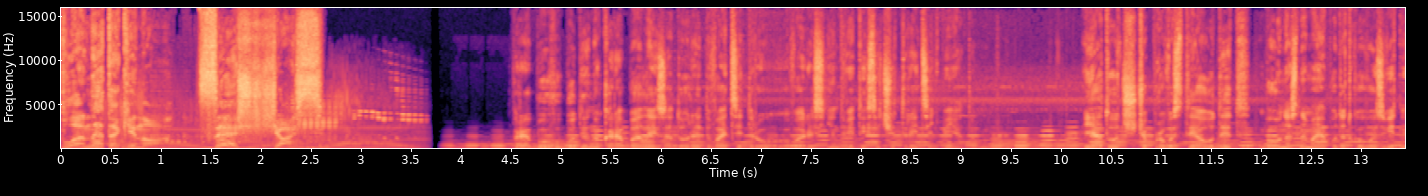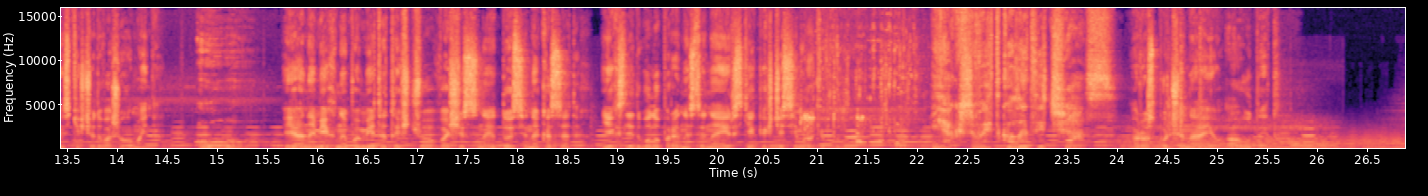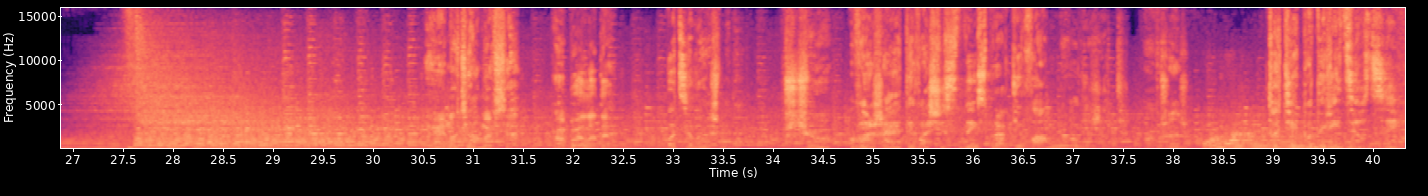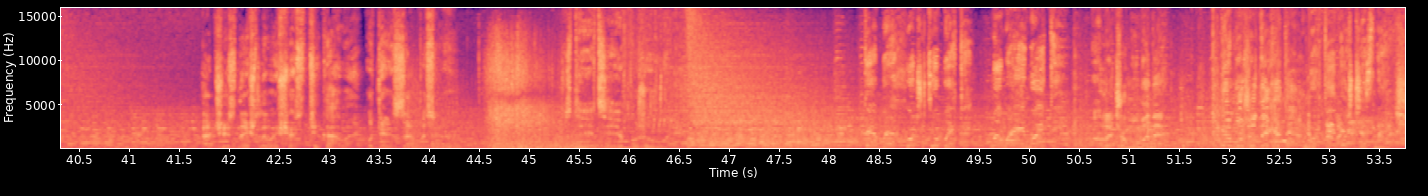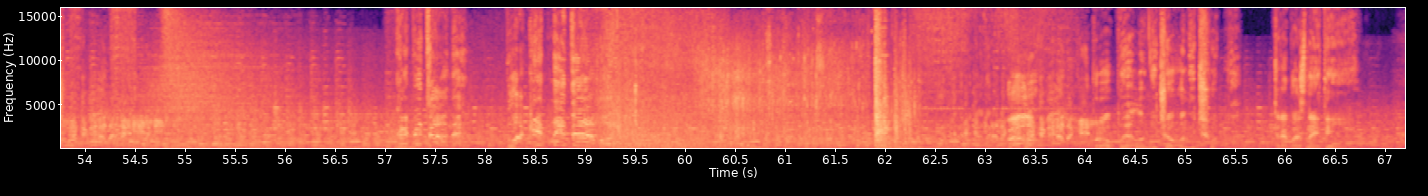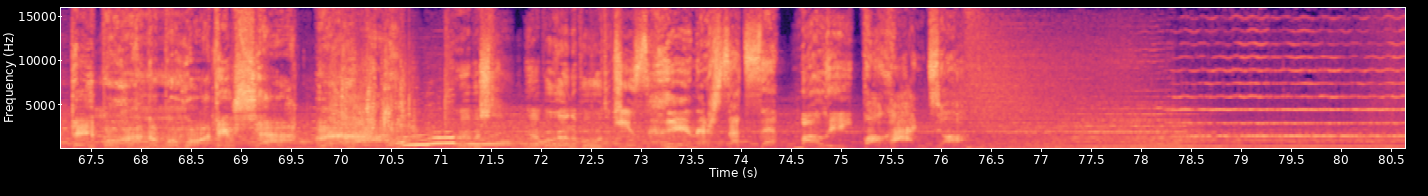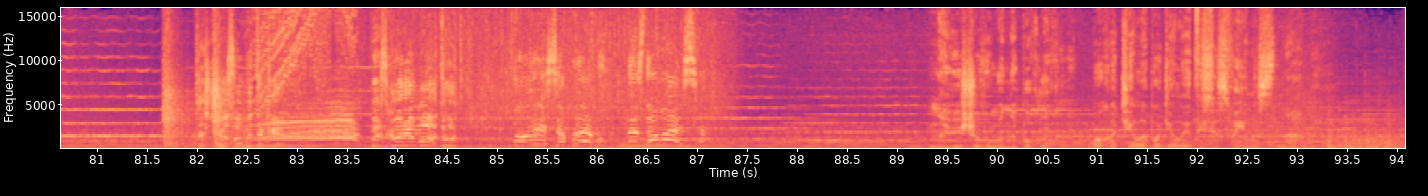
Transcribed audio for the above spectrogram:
Планета кіно це щось. Прибув у будинок Арабели Ізадори 22 вересня 2035-го. Я тут, щоб провести аудит, бо у нас немає податкової звітності щодо вашого майна. У, Я не міг не помітити, що ваші сни досі на касетах. Їх слід було перенести на Airstick ще сім років тому. як швидко летить час. Розпочинаю аудит. Отямився. Абела де? Поцілуєш мене? Що? Вважаєте, ваші сни справді вам належать? А вже ж? Тоді подивіться оцей. А чи знайшли ви щось цікаве у тих записах? Здається, я божеволію. Тебе хочуть убити. Ми маємо йти. Але чому мене? Не можу дихати! Бо ти дещо знаєш. Капітане! Блакитний Про Белу нічого не чутно. Треба знайти її. Ти погано поводився. Вибачте, я погано поводився. І згинеш за це, малий поганцю. Та що з вами таке? Ми згоремо тут! Борися, Премо! Не здавайся! Навіщо ви мене покликали? Бо хотіла поділитися своїми снами.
